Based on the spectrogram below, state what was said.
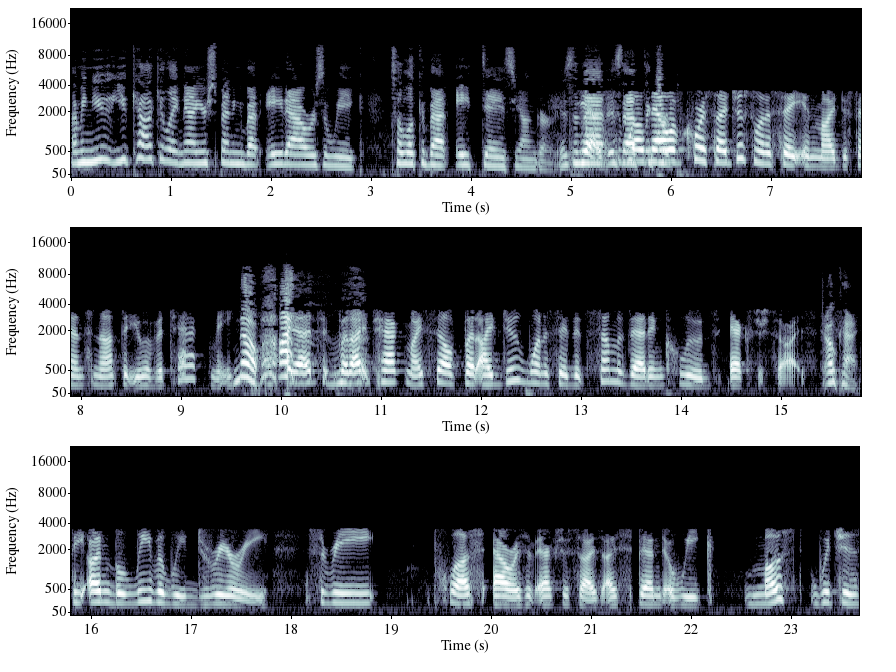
I mean, you, you calculate now you're spending about eight hours a week to look about eight days younger. Isn't yes. that, is that well, now, of course, I just want to say in my defense, not that you have attacked me. No, I- yet, but I attacked myself. But I do want to say that some of that includes exercise. Okay. The unbelievably dreary three plus hours of exercise I spend a week, most, which is,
